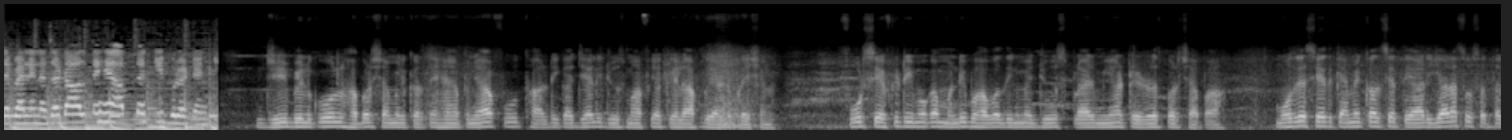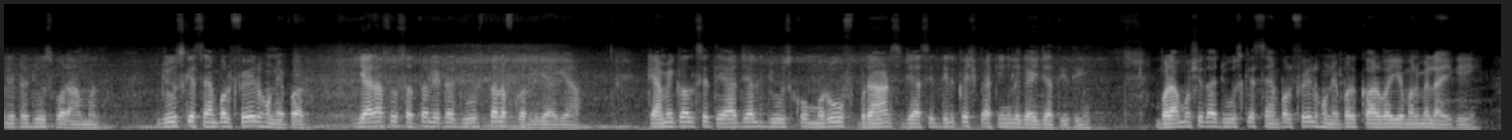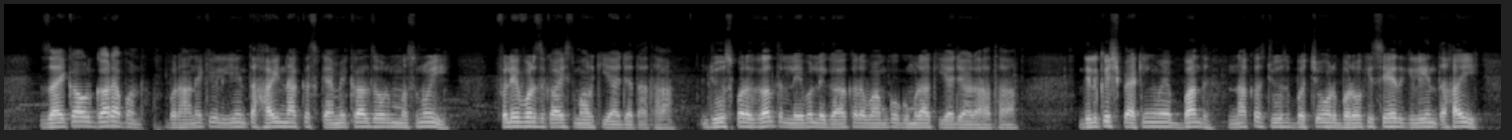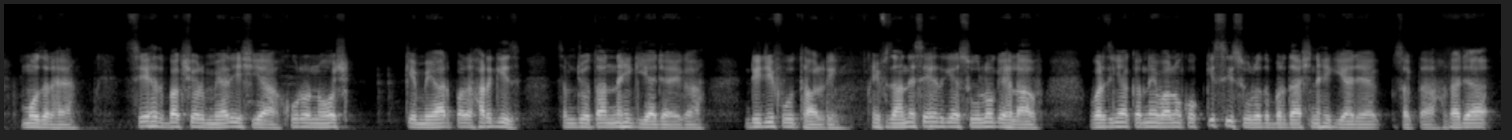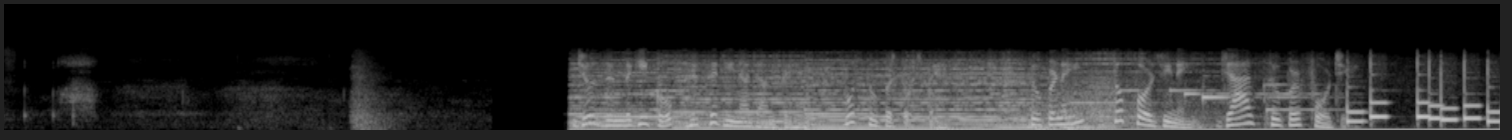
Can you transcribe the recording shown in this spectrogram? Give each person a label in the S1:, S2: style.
S1: पहले नज़र डालते हैं अब तक की बुलेटिन
S2: जी बिल्कुल, खबर शामिल करते हैं पंजाब फ़ूड अथॉरिटी का जेली जूस माफिया के खिलाफ ग्रैंड ऑपरेशन। फ़ूड सेफ्टी टीमों का मंडी बहावल दिन में जूस सप्लायर मियाँ ट्रेडर्स पर छापा। मुद्रे सेहत केमिकल से तैयार 1170 लीटर जूस पर आमद जूस के सैंपल फेल होने पर 1170 लीटर जूस तलब कर लिया गया। केमिकल से तैयार जेली जूस को मरूफ ब्रांड्स जैसी दिलकश पैकिंग लगाई जाती थी। बरामदशुदा जूस के सैंपल फेल होने पर कार्रवाई अमल में लाई गई। जायका और गाढ़ापन बढ़ाने के लिए इंतहाई नाकस केमिकल्स और मसनू फ्लेवर्स का इस्तेमाल किया जाता था। जूस पर गलत लेबल लगाकर आवाम को गुमराह किया जा रहा था। दिलकश पैकिंग में बंद, नाकस जूस, बच्चों और बड़ों की सेहत के लिए इंतहाई मोजर है। सेहत बख्श और मैरी अशिया खुरनोश के मैार पर हरगिज़ समझौता नहीं किया जाएगा। डी जी फ़ूड अथॉरिटी हिफान सेहत के असूलों के खिलाफ वर्जियाँ करने वालों को किसी सूरत बर्दाश्त नहीं किया जा सकता। राजा
S3: जो ज़िंदगी को फिर से जीना जानते हैं, वो सुपर सोचते हैं। सुपर नहीं तो फोर जी नहीं जैज सुपर फोर जी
